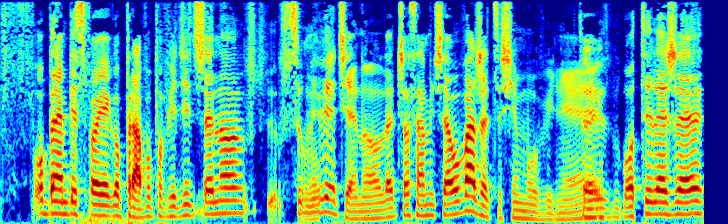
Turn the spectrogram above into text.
w obrębie swojego prawo powiedzieć, że no w sumie wiecie, no ale czasami trzeba uważać, co się mówi, nie? Tak. O tyle, że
